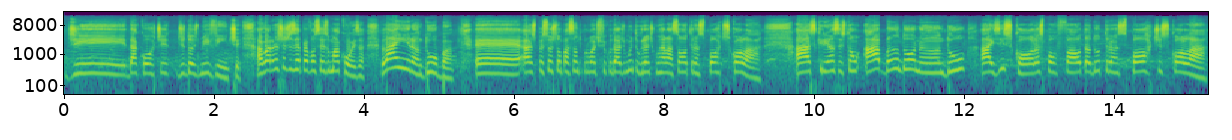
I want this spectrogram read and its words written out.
de, da corte de 2020. Agora, deixa eu dizer para vocês uma coisa. Lá em Iranduba, é, as pessoas estão passando por uma dificuldade muito grande com relação ao transporte escolar. As crianças estão abandonando as escolas por falta do transporte escolar.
